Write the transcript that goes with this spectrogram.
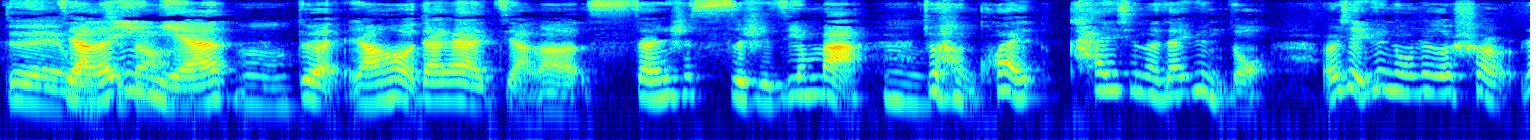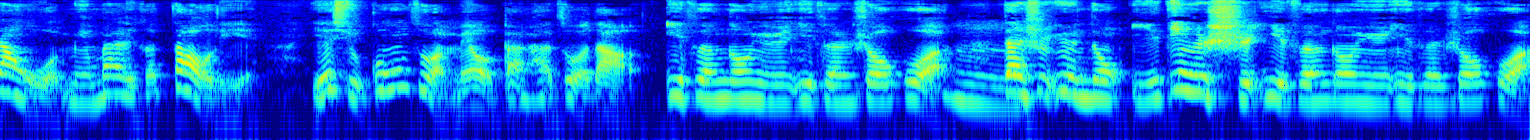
对，减了一年，嗯对，然后大概减了三十四十斤吧，嗯就很快开心的在运动，而且运动这个事儿让我明白了一个道理。也许工作没有办法做到一分耕耘一分收获，嗯但是运动一定是一分耕耘一分收获。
